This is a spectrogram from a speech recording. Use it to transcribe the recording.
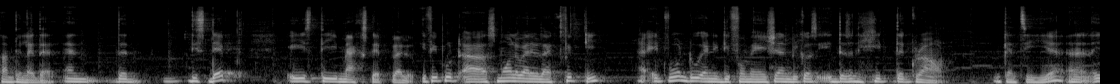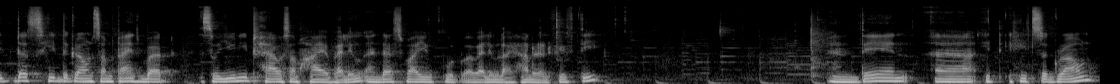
something like that. And the this depth is the max depth value. If you put a smaller value like 50 uh, it won't do any deformation because it doesn't hit the ground. You can see here and it does hit the ground sometimes but so you need to have some higher value and that's why you put a value like 150 and then uh, it hits the ground.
